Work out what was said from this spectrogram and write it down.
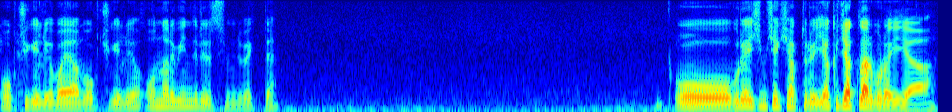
Okçu geliyor. Bayağı bir okçu geliyor. Onları bir indiririz şimdi bekle. Oo buraya şimşek çaktırıyor. Yakacaklar burayı ya.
